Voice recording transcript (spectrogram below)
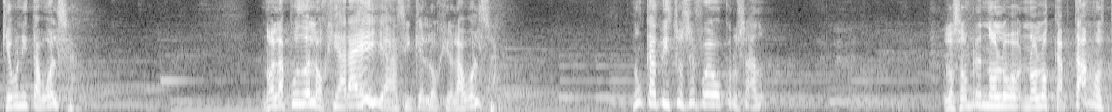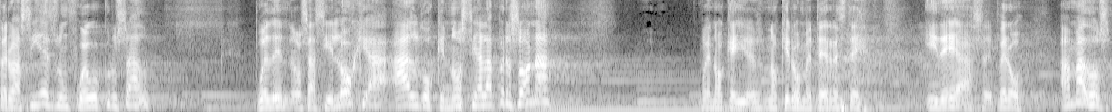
qué bonita bolsa. No la pudo elogiar a ella, así que elogió la bolsa. ¿Nunca has visto ese fuego cruzado? Los hombres no lo, no lo captamos, pero así es un fuego cruzado. Pueden, o sea, si elogia algo que no sea la persona, bueno, ok, no quiero meter este, ideas, eh, pero amados,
